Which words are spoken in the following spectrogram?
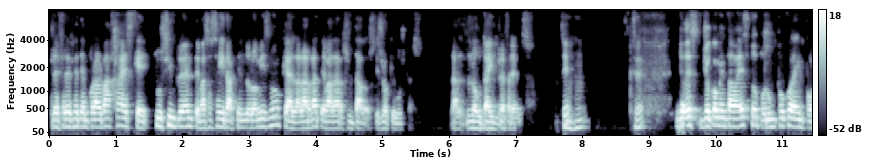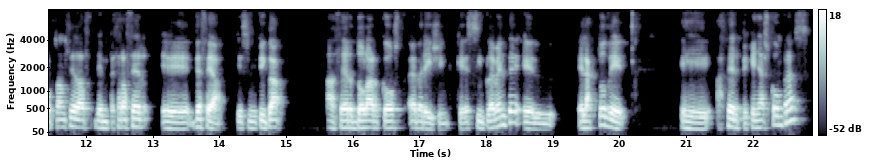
preferencia temporal baja es que tú simplemente vas a seguir haciendo lo mismo que a la larga te va a dar resultados y es lo que buscas. La low time preference. ¿Sí? sí. Entonces, yo comentaba esto por un poco la importancia de empezar a hacer eh, DCA, que significa hacer dollar cost averaging, que es simplemente el, acto de eh, hacer pequeñas compras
